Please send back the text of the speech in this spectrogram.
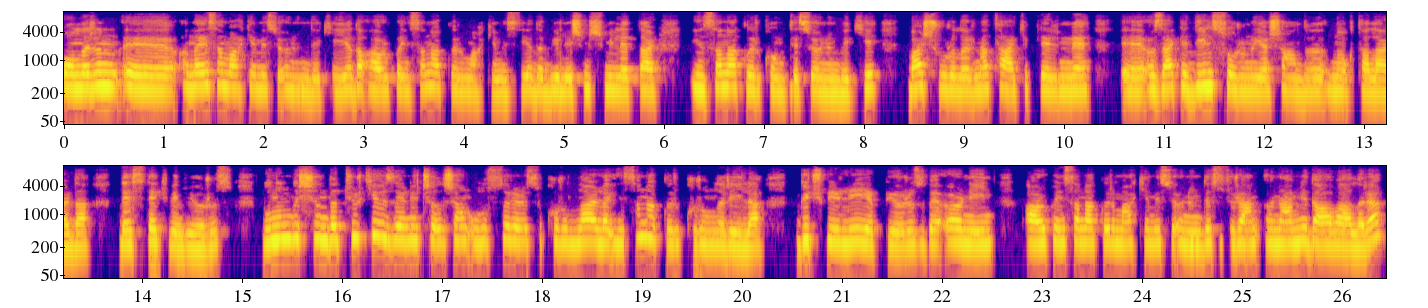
Onların e, Anayasa Mahkemesi önündeki ya da Avrupa İnsan Hakları Mahkemesi ya da Birleşmiş Milletler İnsan Hakları Komitesi önündeki başvurularına, takiplerine, e, özellikle dil sorunu yaşandığı noktalarda destek veriyoruz. Bunun dışında Türkiye üzerine çalışan uluslararası kurumlarla, insan hakları kurumlarıyla güç birliği yapıyoruz ve örneğin Avrupa İnsan Hakları Mahkemesi önünde süren önemli davalara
